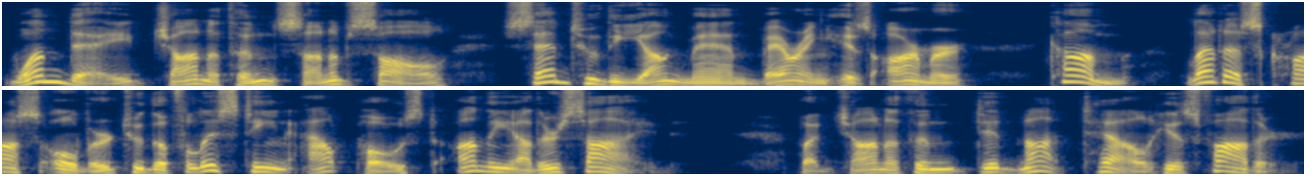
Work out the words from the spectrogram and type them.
One day Jonathan, son of Saul, said to the young man bearing his armor, Come, let us cross over to the Philistine outpost on the other side. But Jonathan did not tell his father.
